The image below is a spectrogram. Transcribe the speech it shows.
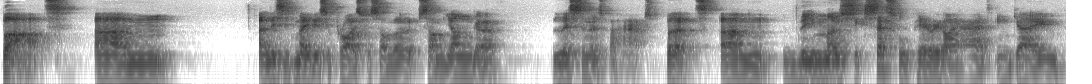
But, um, and this is maybe a surprise for some, some younger listeners perhaps, but um, the most successful period I had in game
